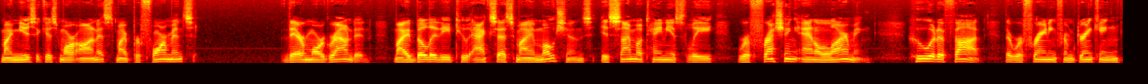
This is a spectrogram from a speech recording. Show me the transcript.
my music is more honest, my performance they're more grounded. My ability to access my emotions is simultaneously refreshing and alarming. Who would have thought that refraining from drinking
